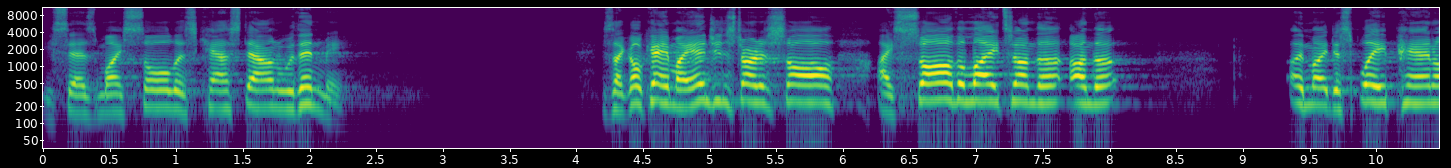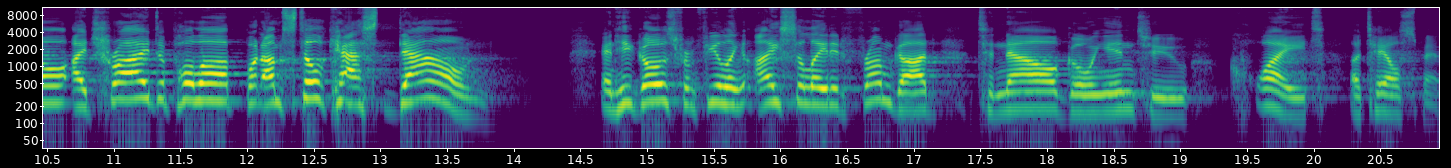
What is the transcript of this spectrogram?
He says, My soul is cast down within me. He's like, okay, my engine started to stall. I saw the lights on the on the on my display panel. I tried to pull up, but I'm still cast down. And he goes from feeling isolated from God to now going into quite a tailspin.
